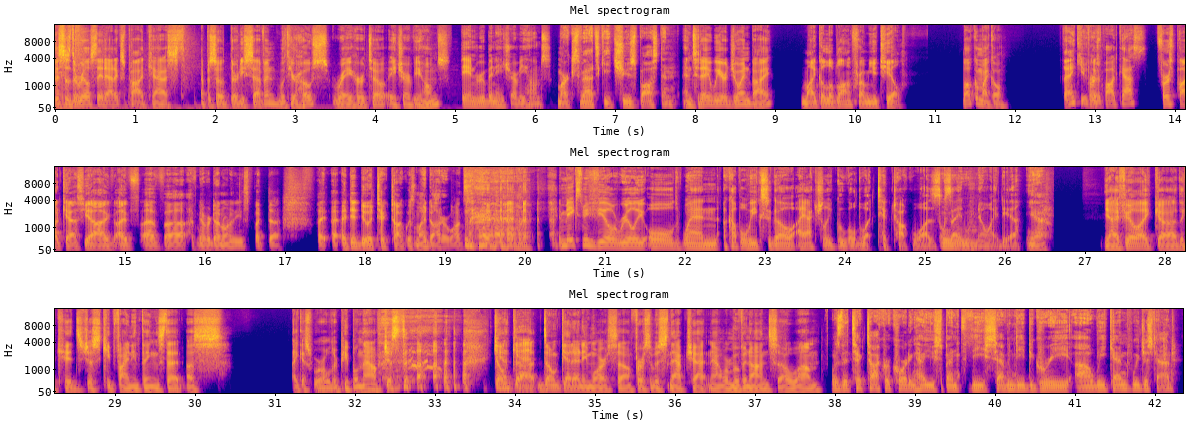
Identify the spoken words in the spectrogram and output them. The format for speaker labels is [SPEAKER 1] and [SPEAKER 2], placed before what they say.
[SPEAKER 1] This is the Real Estate Addicts Podcast, episode 37, with your hosts, Ray Hurto, HRV Homes.
[SPEAKER 2] Dan Rubin, HRV Homes.
[SPEAKER 3] Mark Savatsky, Choose Boston.
[SPEAKER 1] And today we are joined by
[SPEAKER 4] Michael LeBlanc from Utile.
[SPEAKER 1] Welcome, Michael.
[SPEAKER 4] Thank you.
[SPEAKER 2] First podcast?
[SPEAKER 4] First podcast. Yeah, I, I've I've uh, I've never done one of these, but uh, I, I did do a TikTok with my daughter once.
[SPEAKER 2] It makes me feel really old when a couple weeks ago I actually Googled what TikTok was because I had
[SPEAKER 3] Ooh.
[SPEAKER 2] no idea.
[SPEAKER 3] yeah.
[SPEAKER 1] Yeah, I feel like uh, the kids just keep finding things that us, I guess we're older people now, just
[SPEAKER 2] Don't
[SPEAKER 1] can't, uh,
[SPEAKER 2] get.
[SPEAKER 1] don't get anymore. So first it was Snapchat, now we're moving on. So um,
[SPEAKER 3] Was the TikTok recording how you spent the 70 degree uh, weekend we just had?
